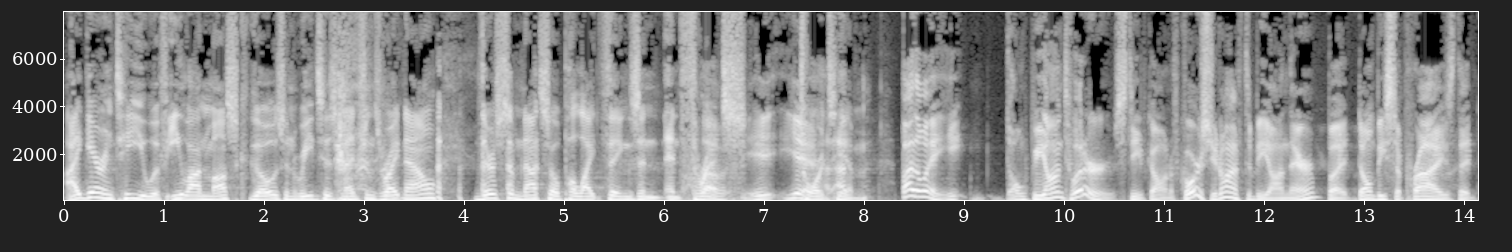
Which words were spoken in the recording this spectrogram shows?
I guarantee you, if Elon Musk goes and reads his mentions right now, there's some not so polite things and, and oh, threats Oh, yeah. towards I- him. by the way, he, don't be on Twitter, Steve Cohen. Of course, you don't have to be on there, but don't be surprised that,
